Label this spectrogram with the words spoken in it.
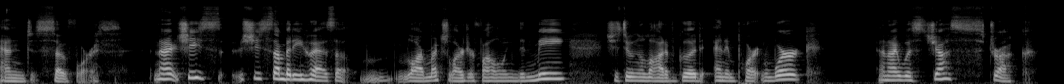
and so forth. Now she's she's somebody who has a much larger following than me. She's doing a lot of good and important work, and I was just struck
